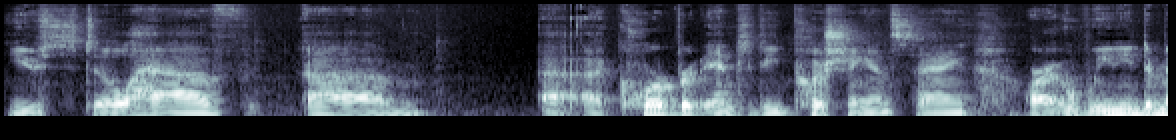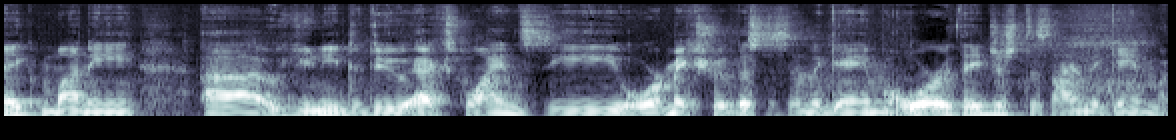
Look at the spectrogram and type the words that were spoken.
you still have um, a, a corporate entity pushing and saying, "All right, we need to make money. Uh, you need to do X, Y, and Z, or make sure this is in the game." Or they just design the game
